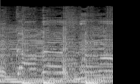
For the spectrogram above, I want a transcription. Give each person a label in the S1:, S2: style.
S1: forgotten who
